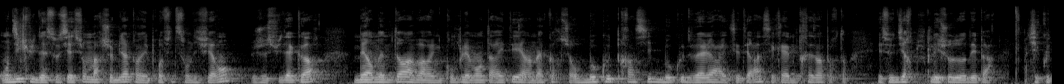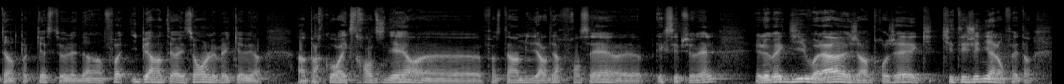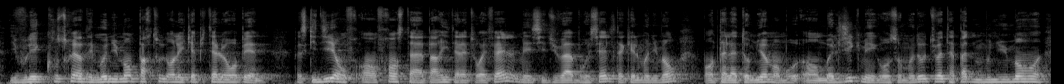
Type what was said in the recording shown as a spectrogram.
on dit qu'une association marche bien quand les profils sont différents, je suis d'accord, mais en même temps avoir une complémentarité et un accord sur beaucoup de principes, beaucoup de valeurs, etc., c'est quand même très important. Et se dire toutes les choses au départ. Écouté un podcast euh, la dernière fois, hyper intéressant, le mec avait un, parcours extraordinaire, enfin c'était un milliardaire français exceptionnel, et le mec dit voilà, j'ai un projet qui, était génial en fait. Hein. Il voulait construire des monuments partout dans les capitales européennes. Parce qu'il dit en, France, tu as à Paris, tu as la Tour Eiffel, mais si tu vas à Bruxelles, tu as quel monument? Bon, tu as l'Atomium en, Belgique, mais grosso modo, tu vois, tu pas de monument.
